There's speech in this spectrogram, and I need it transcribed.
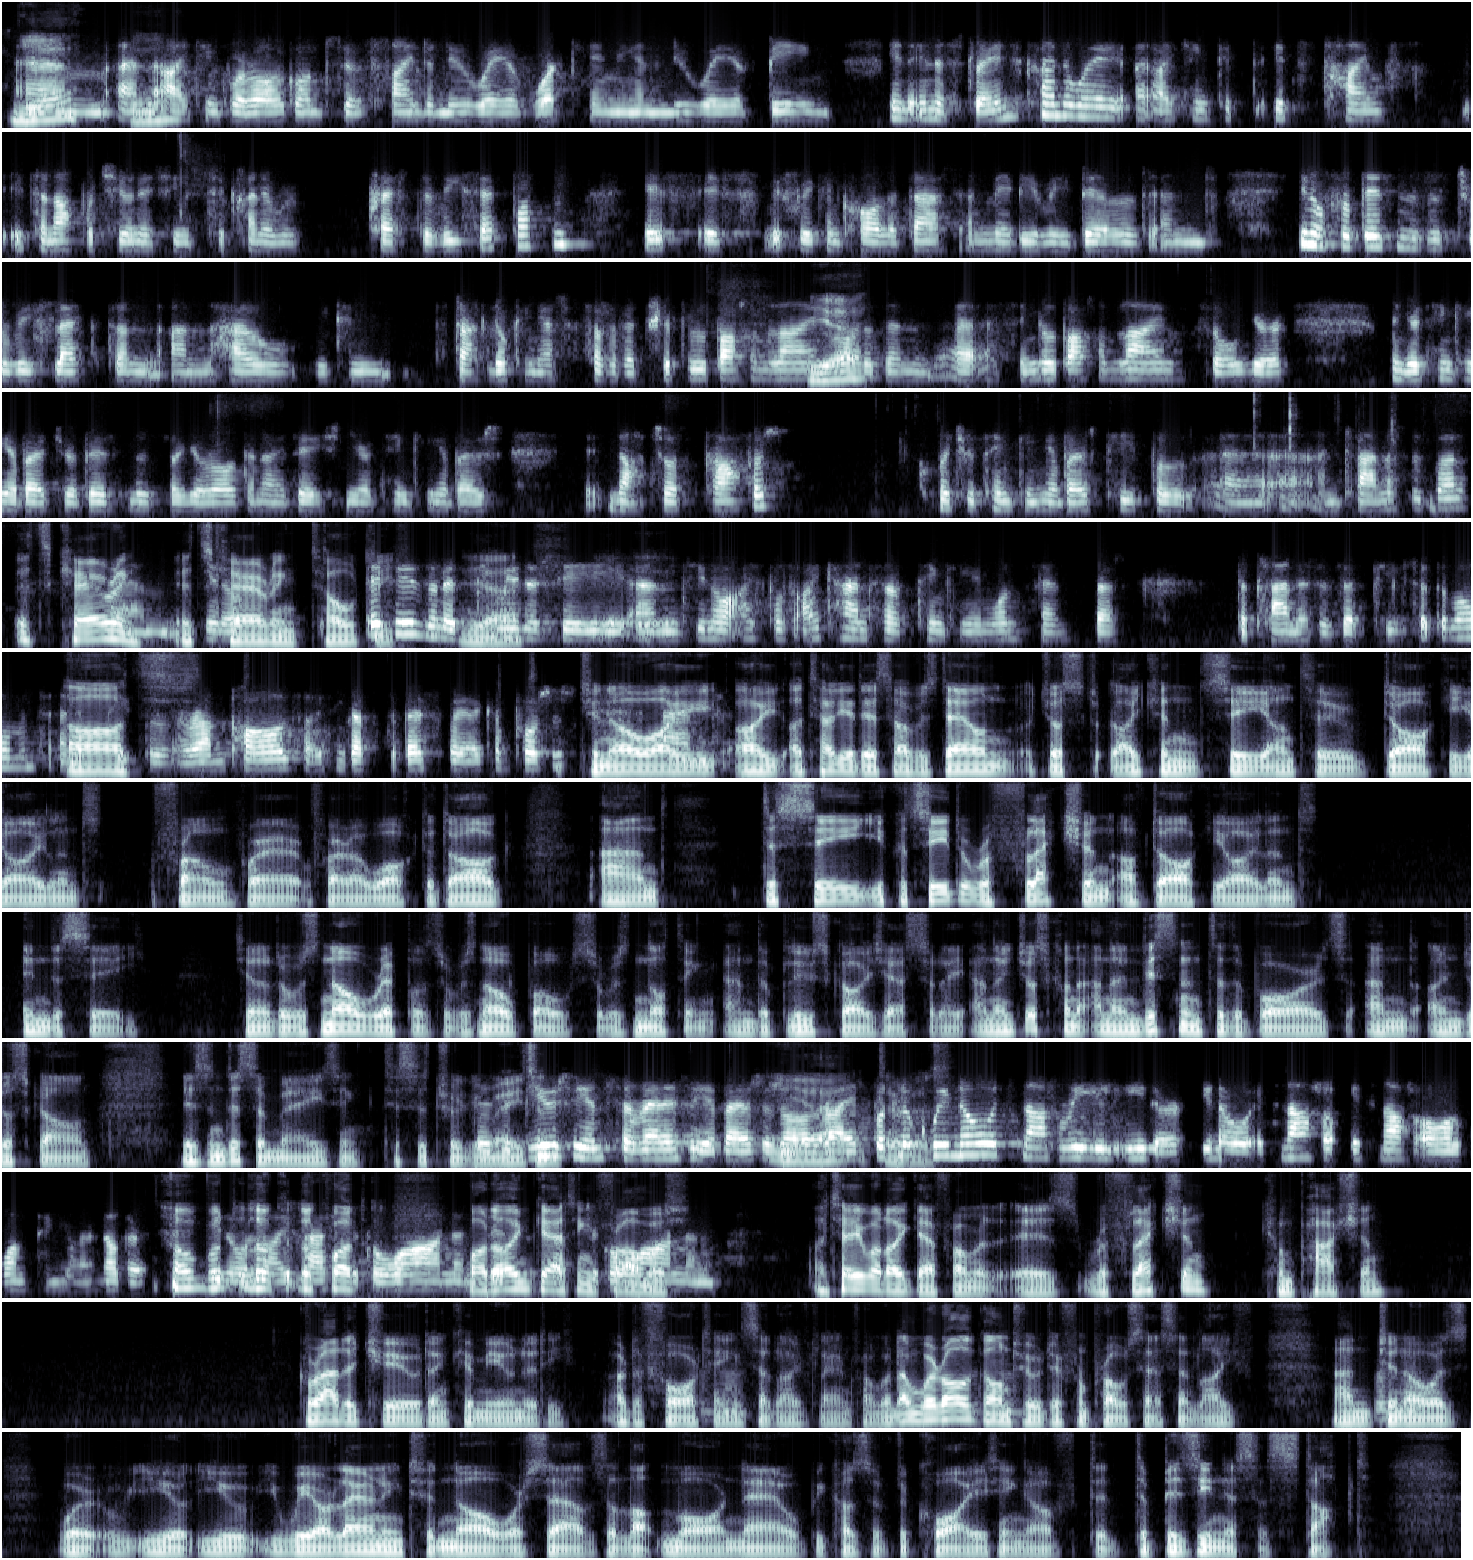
yeah, um, and yeah. I think we're all going to find a new way of working and a new way of being in in a strange kind of way. I, I think it, it's time. It's an opportunity to kind of press the reset button, if if if we can call it that, and maybe rebuild. And you know, for businesses to reflect on on how we can start looking at sort of a triple bottom line yeah. rather than a, single bottom line. So you're when you're thinking about your business or your organisation, you're thinking about not just profit, but you're thinking about people uh, and planet as well. It's caring. Um, it's caring, know, totally. It is, and it's yeah. community. And you know, I suppose I can't help thinking, in one sense, that the planet is at peace at the moment and oh, people are on pause. I think that's the best way I can put it. Do you know, I, I, I tell you this, I was down just, I can see onto Dalkey Island from where, where I walk the dog and the sea, you could see the reflection of Dalkey Island in the sea. You know, there was no ripples, there was no boats, there was nothing, and the blue skies yesterday. And I just kind of, and I'm listening to the birds, and I'm just going, "Isn't this amazing? This is truly There's amazing." There's beauty and serenity about it, yeah, all right. But look, is. we know it's not real either. You know, it's not, it's not all one thing or another. No, but you know, look, look what, what I'm getting from it. And, I tell you what I get from it is reflection, compassion, gratitude and community are the 4 mm-hmm. things that I've learned from it. And we're all going through a different process in life. And, mm-hmm. you know, as we're, you, you, we are learning to know ourselves a lot more now because of the quieting of the, the busyness has stopped.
